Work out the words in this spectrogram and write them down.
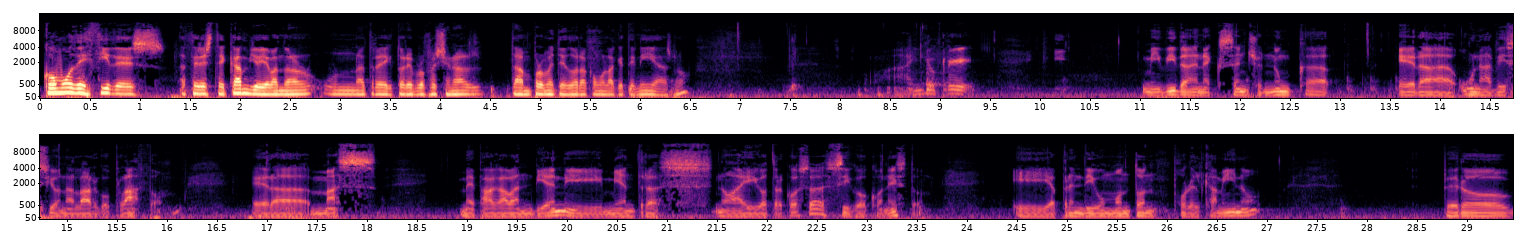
cómo decides hacer este cambio y abandonar una trayectoria profesional tan prometedora como la que tenías, ¿no? Yo creo que mi vida en Accenture nunca era una visión a largo plazo. Era más, me pagaban bien y mientras no hay otra cosa, sigo con esto. Y aprendí un montón por el camino, pero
